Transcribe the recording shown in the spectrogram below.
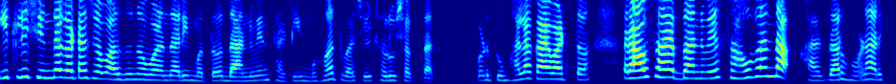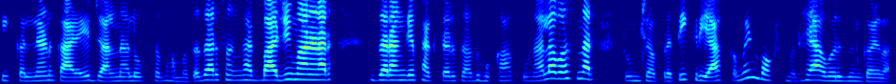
इथली शिंदे गटाच्या बाजूनं वळणारी मतं दानवेंसाठी महत्वाची ठरू शकतात. पण तुम्हाला काय वाटतं? रावसाहेब दानवे सहाव्यांदा खासदार होणार की कल्याण काळे जालना लोकसभा मतदारसंघात बाजी मारणार? जरांगे फॅक्टरचा धोका कुणाला बसणार? तुमच्या प्रतिक्रिया कमेंट बॉक्समध्ये आवर्जून कळवा.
